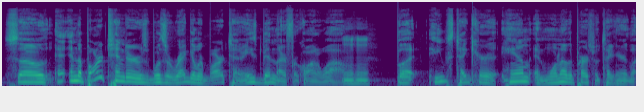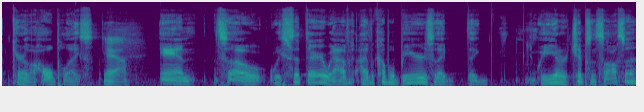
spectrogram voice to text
So, and the bartender was a regular bartender. He's been there for quite a while, Mm-hmm. but he was taking care of him, and one other person was taking care of the, care of the whole place. Yeah. And so we sit there. We have, I have a couple beers. They they we eat our chips and salsa.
